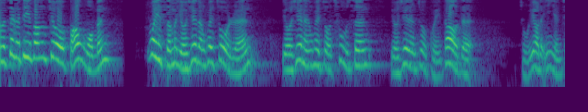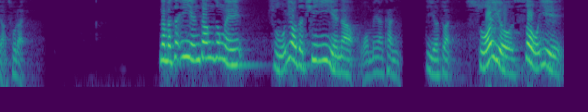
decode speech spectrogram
么这个地方就把我们为什么有些人会做人，有些人会做畜生，有些人做鬼道的主要的因缘讲出来。那么这因缘当中呢，主要的亲因缘呢，我们要看第二段，所有受业。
